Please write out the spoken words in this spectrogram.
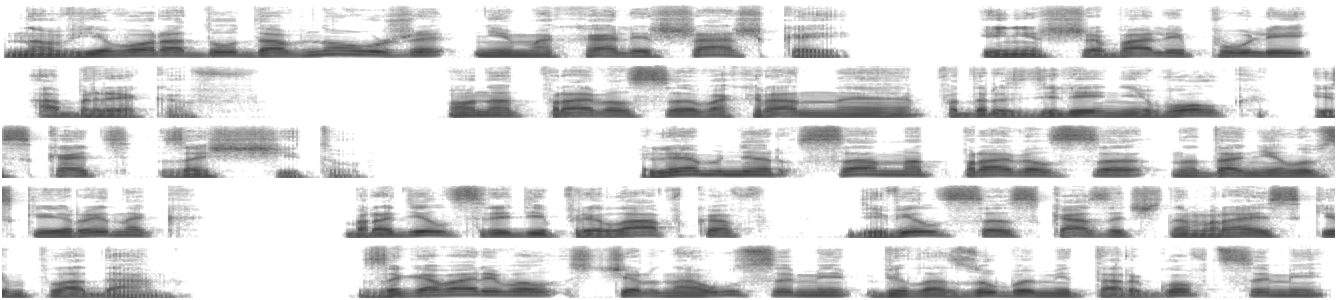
Но в его роду давно уже не махали шашкой, и не сшибали пулей обреков. Он отправился в охранное подразделение «Волк» искать защиту. Лемнер сам отправился на Даниловский рынок, бродил среди прилавков, дивился сказочным райским плодам. Заговаривал с черноусами, белозубыми торговцами,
